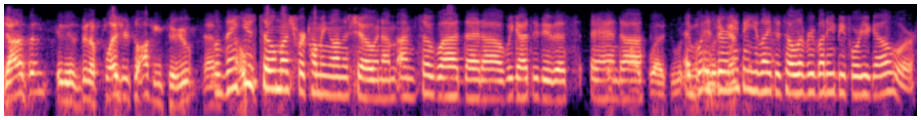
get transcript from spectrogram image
Jonathan, it has been a pleasure talking to you. well, thank you so much for coming on the show, and I'm I'm so glad that uh we got to do this. And uh, and is there anything you'd like to tell everybody before you go, or?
